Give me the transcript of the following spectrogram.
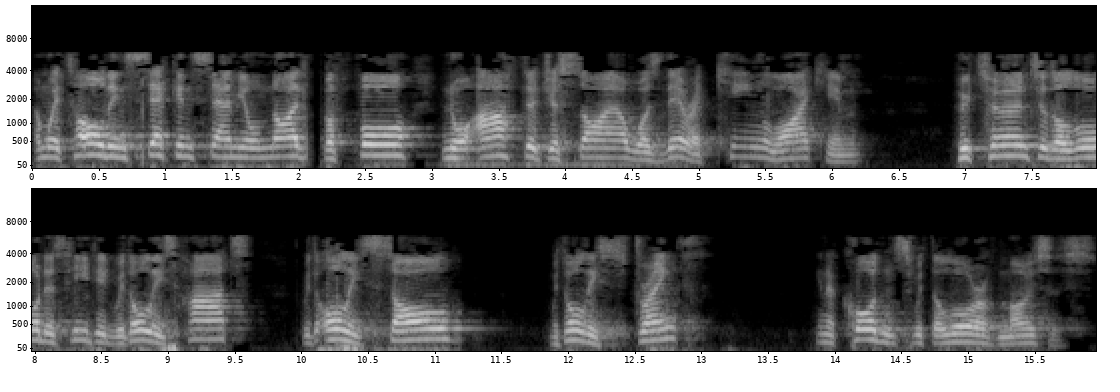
And we're told in 2 Samuel, neither before nor after Josiah was there a king like him who turned to the Lord as he did with all his heart with all his soul, with all his strength, in accordance with the law of Moses.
